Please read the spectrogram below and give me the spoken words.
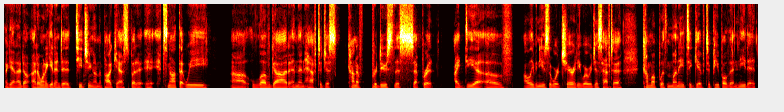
again, I don't I don't want to get into teaching on the podcast, but it, it's not that we uh, love God and then have to just kind of produce this separate idea of I'll even use the word charity, where we just have to come up with money to give to people that need it.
